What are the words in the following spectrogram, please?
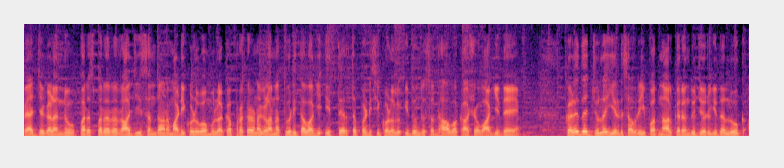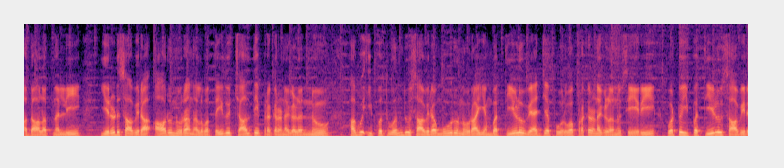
ವ್ಯಾಜ್ಯಗಳನ್ನು ಪರಸ್ಪರರ ರಾಜಿ ಸಂಧಾನ ಮಾಡಿಕೊಳ್ಳುವ ಮೂಲಕ ಪ್ರಕರಣಗಳನ್ನು ತ್ವರಿತವಾಗಿ ಇತ್ಯರ್ಥಪಡಿಸಿಕೊಳ್ಳಲು ಇದೊಂದು ಸದಾವಕಾಶವಾಗಿದೆ. ಕಳೆದ ಜುಲೈ ಎರಡು ಸಾವಿರದ ಇಪ್ಪತ್ನಾಲ್ಕರಂದು ಜರುಗಿದ ಲೋಕ್ ಅದಾಲತ್ನಲ್ಲಿ ಎರಡು ಸಾವಿರ ಆರುನೂರ ನಲವತ್ತೈದು ಚಾಲ್ತಿ ಪ್ರಕರಣಗಳನ್ನು ಹಾಗೂ ಇಪ್ಪತ್ತೊಂದು ಸಾವಿರ ಮೂರು ನೂರ ಎಂಬತ್ತೇಳು ವ್ಯಾಜ್ಯಪೂರ್ವ ಪ್ರಕರಣಗಳನ್ನು ಸೇರಿ ಒಟ್ಟು ಇಪ್ಪತ್ತೇಳು ಸಾವಿರ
